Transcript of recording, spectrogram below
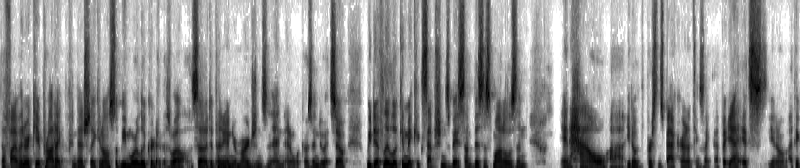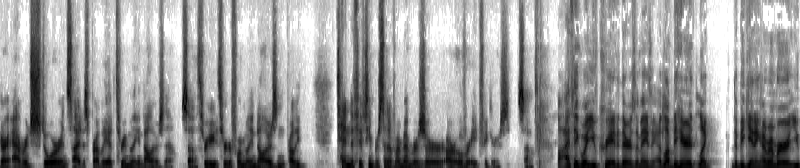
the 500k product potentially can also be more lucrative as well. So depending on your margins and, and, and what goes into it. So we definitely look and make exceptions based on business models and and how uh, you know the person's background and things like that. But yeah, it's you know I think our average store inside is probably at three million dollars now. So three three or four million dollars, and probably ten to fifteen percent of our members are are over eight figures. So well, I think what you've created there is amazing. I'd love to hear like the beginning. I remember you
